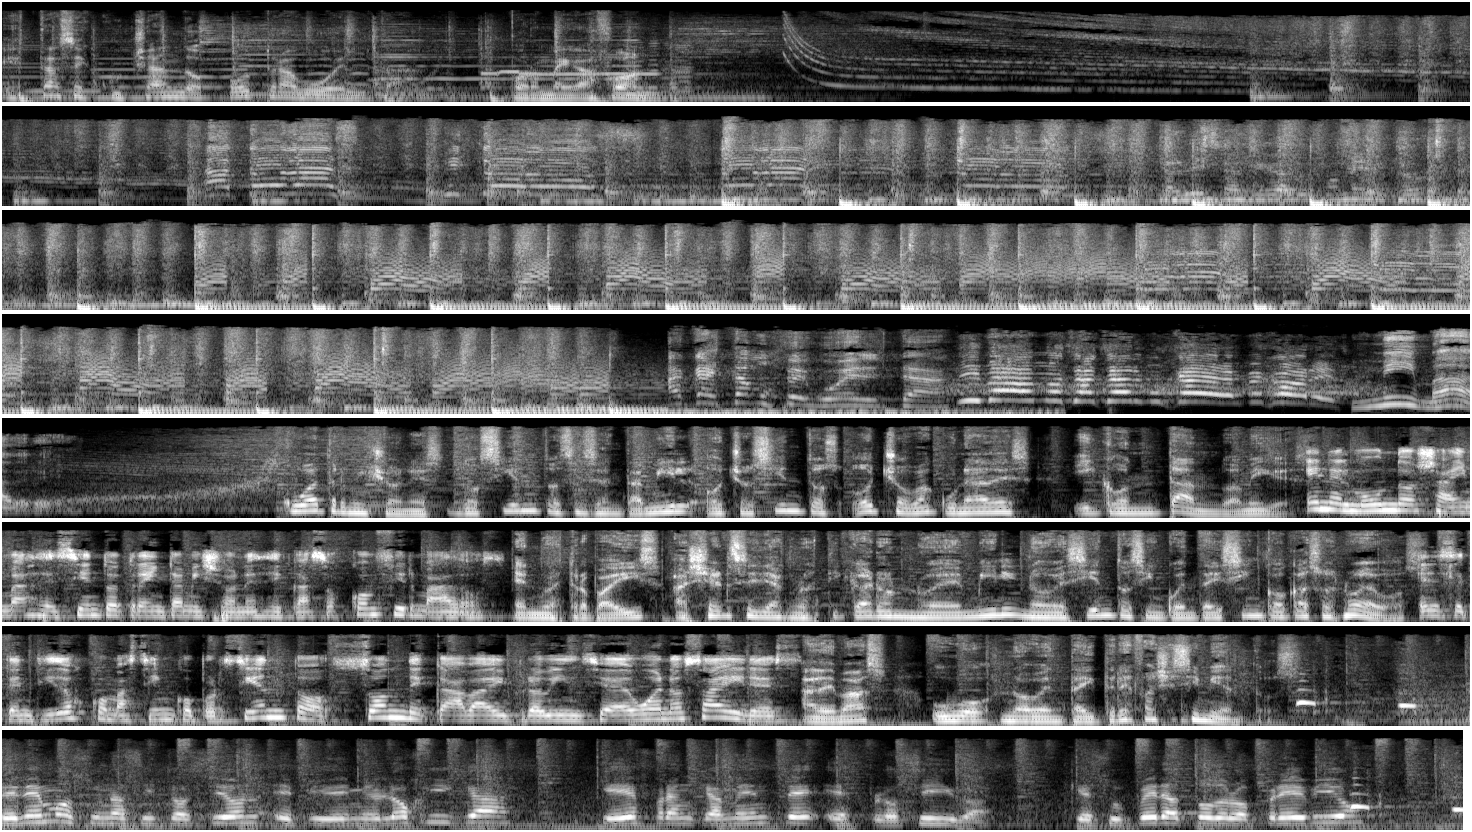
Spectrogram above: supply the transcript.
Estás escuchando otra vuelta por Megafón. A todas y todos, todas, todos. Tal vez ha llegado el momento Acá estamos de vuelta. y vamos a ser mujeres mejores. Mi madre. 4.260.808 vacunades y contando, amigues. En el mundo ya hay más de 130 millones de casos confirmados. En nuestro país, ayer se diagnosticaron 9.955 casos nuevos. El 72,5% son de Cava y provincia de Buenos Aires. Además, hubo 93 fallecimientos. Tenemos una situación epidemiológica que es francamente explosiva, que supera todo lo previo.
